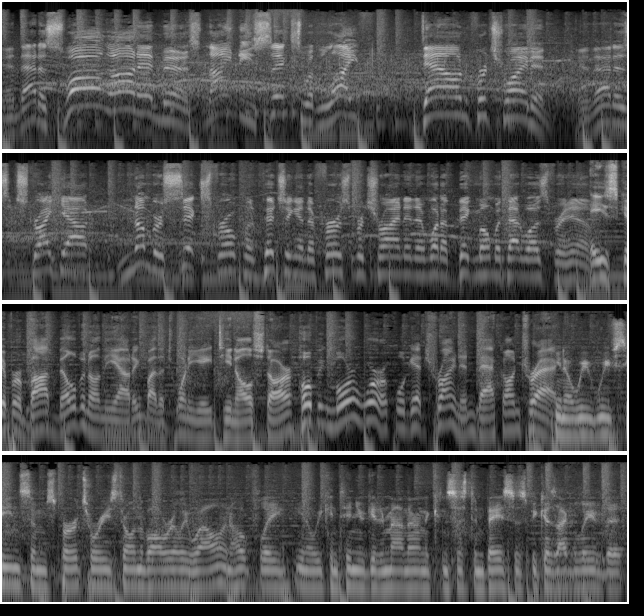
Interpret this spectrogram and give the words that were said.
And that is swung on and missed. 96 with life down for Treinen. And that is strikeout number six for Oakland pitching in the first for Treinen, and what a big moment that was for him. A's skipper Bob Melvin on the outing by the 2018 All Star, hoping more work will get Treinen back on track. You know, we, we've seen some spurts where he's throwing the ball really well, and hopefully, you know, we continue getting him out there on a consistent basis because I believe that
